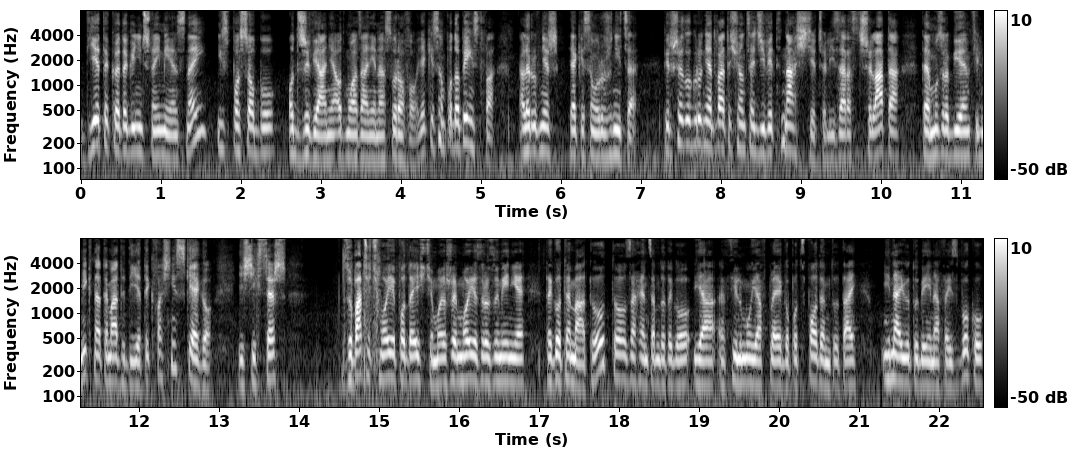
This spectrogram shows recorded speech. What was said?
diety ketogenicznej mięsnej i sposobu odżywiania, odmładzania na surowo. Jakie są podobieństwa, ale również jakie są różnice. 1 grudnia 2019, czyli zaraz 3 lata temu, zrobiłem filmik na temat diety Kwaśniewskiego. Jeśli chcesz zobaczyć moje podejście, moje zrozumienie tego tematu, to zachęcam do tego ja, filmu. Ja wkleję go pod spodem tutaj i na YouTubie, i na Facebooku.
